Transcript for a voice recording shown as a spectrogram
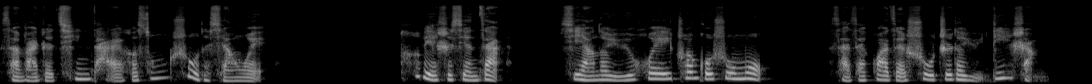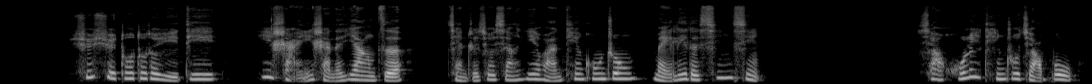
散发着青苔和松树的香味。特别是现在，夕阳的余晖穿过树木，洒在挂在树枝的雨滴上。许许多多的雨滴一闪一闪的样子，简直就像夜晚天空中美丽的星星。小狐狸停住脚步，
